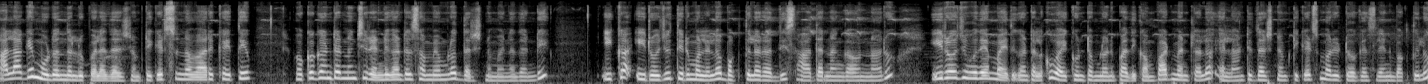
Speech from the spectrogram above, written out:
అలాగే మూడు వందల రూపాయల దర్శనం టికెట్స్ ఉన్న వారికైతే ఒక గంట నుంచి రెండు గంటల సమయంలో దర్శనమైనదండి. ఇక ఈరోజు తిరుమలలో భక్తుల రద్దీ సాధారణంగా ఉన్నారు. ఈరోజు ఉదయం ఐదు గంటలకు వైకుంఠంలోని పది కంపార్ట్మెంట్లలో ఎలాంటి దర్శనం టికెట్స్ మరియు టోకెన్స్ లేని భక్తులు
